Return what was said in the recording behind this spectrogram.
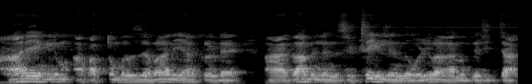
ആരെങ്കിലും ആ പത്തൊമ്പത് ജബാനിയാക്കളുടെ ആ അതാബിൽ നിന്ന് ശിക്ഷയിൽ നിന്ന് ഒഴിവാകാൻ ഉദ്ദേശിച്ചാൽ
